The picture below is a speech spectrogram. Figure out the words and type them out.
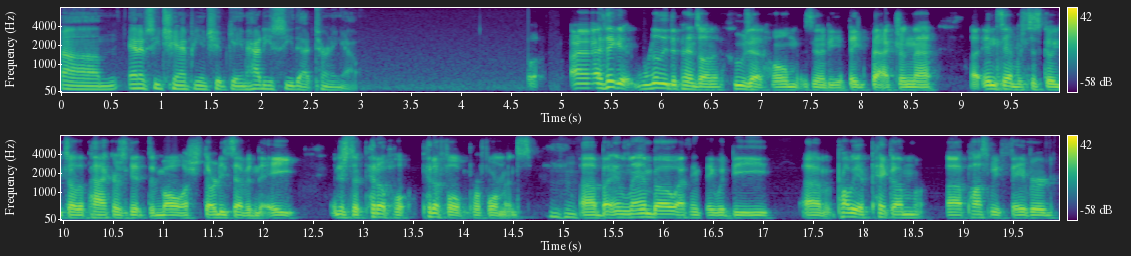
um, NFC Championship game, how do you see that turning out? I think it really depends on who's at home is going to be a big factor in that. Uh, in San Francisco, you saw the Packers get demolished, thirty-seven to eight, and just a pitiful, pitiful performance. Mm-hmm. Uh, but in Lambeau, I think they would be um, probably a pick 'em, uh, possibly favored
